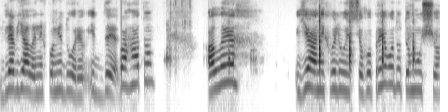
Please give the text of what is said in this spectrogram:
для в'ялених помідорів іде багато, але я не хвилююсь з цього приводу, тому що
